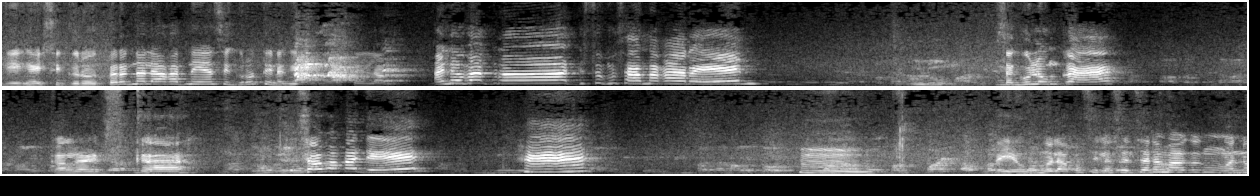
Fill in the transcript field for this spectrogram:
Gingay si Groot. Pero nalakad na yan si Groot. Nag-iingay lang. Ano ba, Groot? Gusto mo sama ka rin? Sa gulong. Sa gulong ka? Colors ka. Sama ka din? Ha? Hmm. Ayun, wala pa sila Sel. Sana magang ano,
